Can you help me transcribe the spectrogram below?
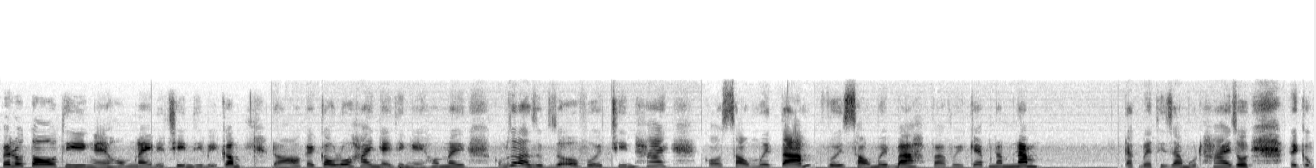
Về lô tô thì ngày hôm nay đi 9 thì bị câm. Đó cái cầu lô hai nháy thì ngày hôm nay cũng rất là rực rỡ với 92 có 68 với 63 và với kép 55 đặc biệt thì ra một hai rồi. Thì cũng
